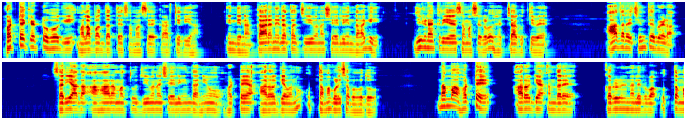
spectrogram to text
ಹೊಟ್ಟೆ ಕೆಟ್ಟು ಹೋಗಿ ಮಲಬದ್ಧತೆ ಸಮಸ್ಯೆ ಕಾಡ್ತಿದೆಯಾ? ಇಂದಿನ ಕಾರ್ಯನಿರತ ಜೀವನ ಶೈಲಿಯಿಂದಾಗಿ ಜೀರ್ಣಕ್ರಿಯೆಯ ಸಮಸ್ಯೆಗಳು ಹೆಚ್ಚಾಗುತ್ತಿವೆ. ಆದರೆ ಚಿಂತೆ ಬೇಡ. ಸರಿಯಾದ ಆಹಾರ ಮತ್ತು ಜೀವನ ಶೈಲಿಯಿಂದ ನೀವು ಹೊಟ್ಟೆಯ ಆರೋಗ್ಯವನ್ನು ಉತ್ತಮಗೊಳಿಸಬಹುದು. ನಮ್ಮ ಹೊಟ್ಟೆ ಆರೋಗ್ಯ ಅಂದರೆ ಕರುಳಿನಲ್ಲಿರುವ ಉತ್ತಮ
